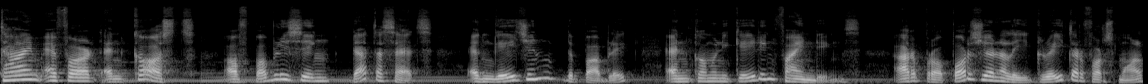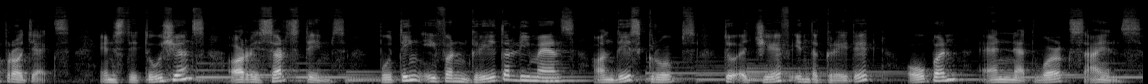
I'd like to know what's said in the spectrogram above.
Time, effort, and costs of publishing datasets, engaging the public, and communicating findings are proportionally greater for small projects institutions, or research teams, putting even greater demands on these groups to achieve integrated, open, and network science.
